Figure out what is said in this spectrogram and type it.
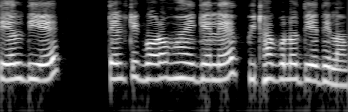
তেল দিয়ে তেলটি গরম হয়ে গেলে পিঠাগুলো দিয়ে দিলাম।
